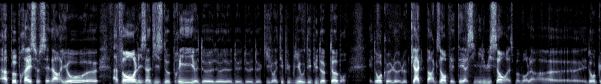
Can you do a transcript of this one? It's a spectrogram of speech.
à, peu près ce scénario euh, avant les indices de prix de, qui ont été publiés au début d'octobre. Et donc le, CAC, par exemple, était à 6800 à ce moment-là. Hein. Et donc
